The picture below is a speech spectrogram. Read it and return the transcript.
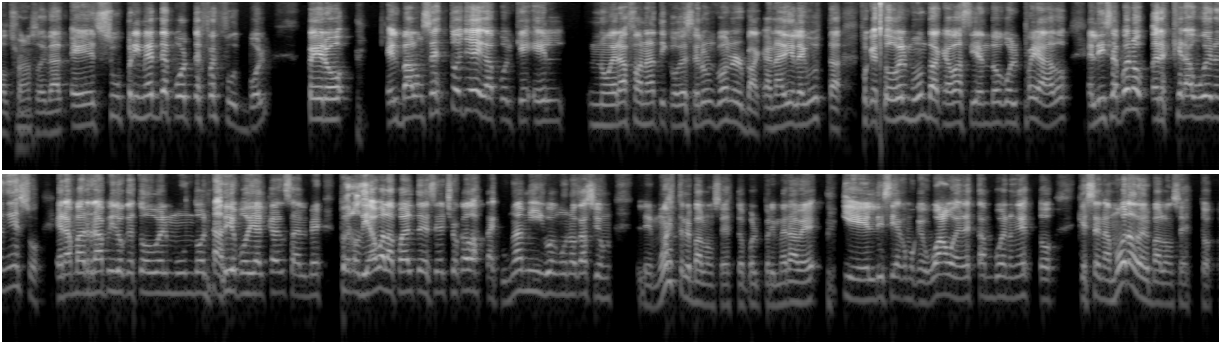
I'll translate that. Eh, su primer deporte fue fútbol, pero el baloncesto llega porque él no era fanático de ser un runner back, a nadie le gusta, porque todo el mundo acaba siendo golpeado. Él dice, bueno, pero es que era bueno en eso, era más rápido que todo el mundo, nadie podía alcanzarme, pero odiaba la parte de ser chocado hasta que un amigo en una ocasión le muestra el baloncesto por primera vez y él decía como que, wow, él es tan bueno en esto que se enamora del baloncesto.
